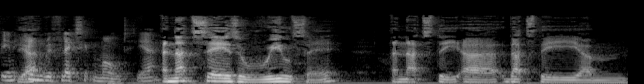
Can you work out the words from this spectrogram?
in, Yeah. in reflexive mode. Yeah? And that say is a real say, and that's the uh, that's the um,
